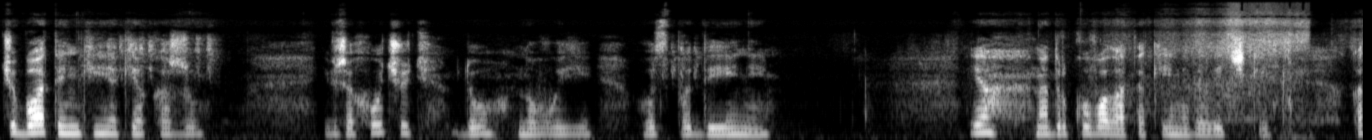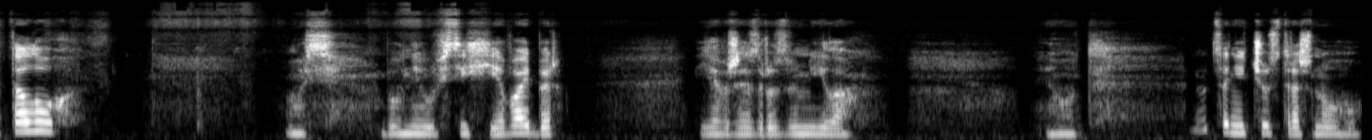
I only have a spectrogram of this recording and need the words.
чубатенькі, як я кажу. І вже хочуть до нової господині. Я надрукувала такий невеличкий каталог. Ось, бо не у всіх є вайбер. Я вже зрозуміла. От. Ну, це нічого страшного.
